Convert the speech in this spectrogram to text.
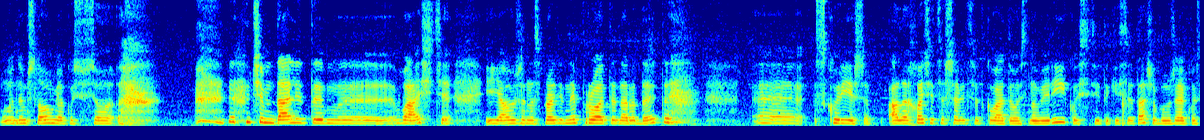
одним словом, якось все. Чим далі, тим е, важче. І я вже насправді не проти народити е, скоріше. Але хочеться ще відсвяткувати ось Новий рік, ось ці такі свята, щоб вже якось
